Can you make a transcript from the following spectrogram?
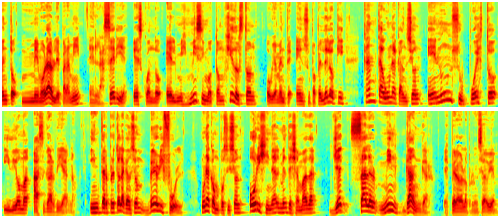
Momento memorable para mí en la serie es cuando el mismísimo Tom Hiddleston, obviamente en su papel de Loki, canta una canción en un supuesto idioma asgardiano. Interpretó la canción Very Full, una composición originalmente llamada Jeg Saler Min Gangar. Espero haberlo pronunciado bien.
